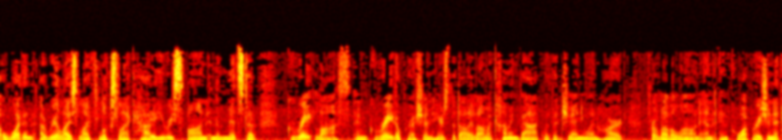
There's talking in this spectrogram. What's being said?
what an, a realized life looks like. How do you respond in the midst of great loss and great oppression? Here's the Dalai Lama coming back with a genuine heart for love alone and, and cooperation and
